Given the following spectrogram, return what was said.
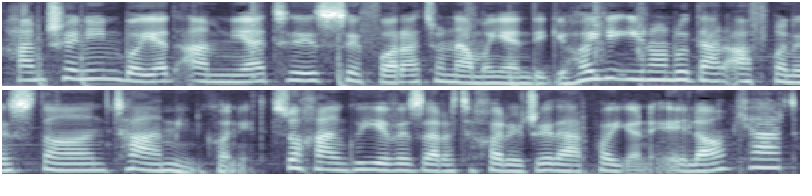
همچنین باید امنیت سفارت و نمایندگی های ایران رو در افغانستان تأمین کنید. سخنگوی وزارت خارجه در پایان اعلام کرد.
